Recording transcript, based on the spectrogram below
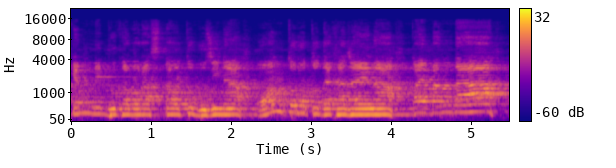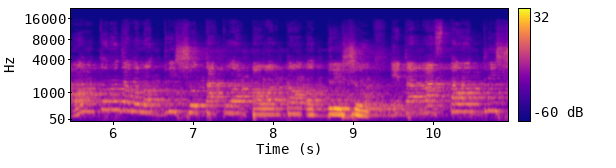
কেমনে ঢুকাবো রাস্তাও তো বুঝি না অন্তর তো দেখা যায় না। কয় বান্দা, অন্তর যেমন অদৃশ্য তাকুয়ার পাওয়ারটাও অদৃশ্য। অদৃশ্য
